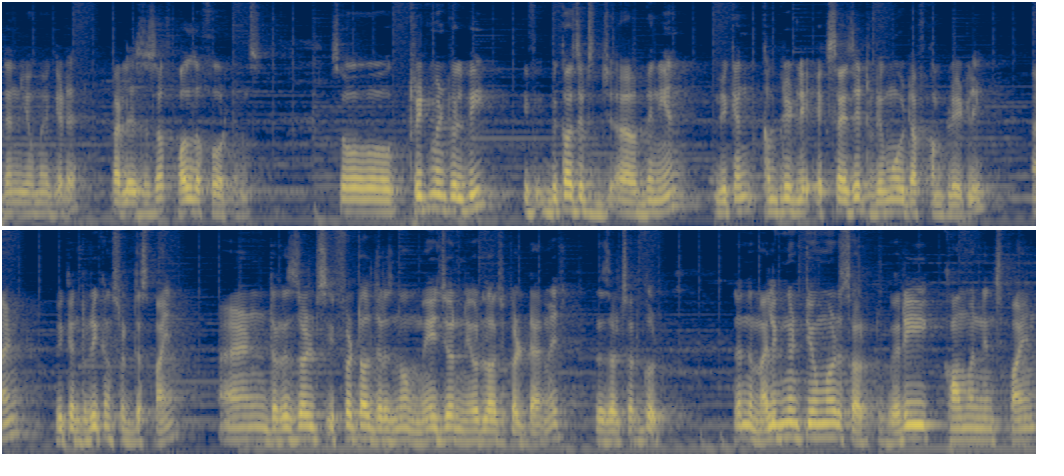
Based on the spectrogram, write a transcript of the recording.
then you may get a paralysis of all the four limbs. So treatment will be if, because it's uh, benign, we can completely excise it, remove it off completely, and we can reconstruct the spine. And the results, if at all there is no major neurological damage, results are good. Then the malignant tumors are very common in spine.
